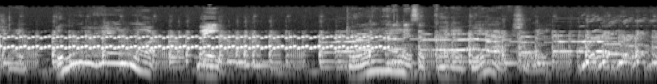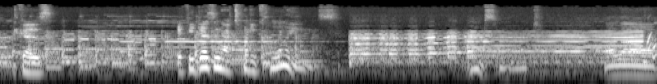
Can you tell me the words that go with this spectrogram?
Should I duel him or... Wait. Dueling him is a good idea, actually. Because... If he doesn't have 20 coins... I'm smart. Although,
